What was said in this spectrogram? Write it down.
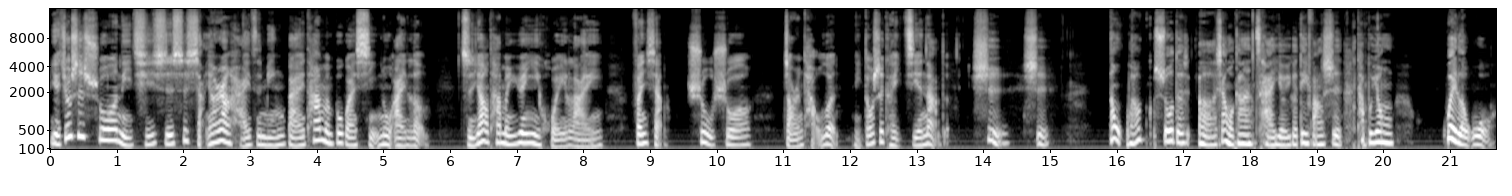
也就是说，你其实是想要让孩子明白，他们不管喜怒哀乐，只要他们愿意回来分享、诉说、找人讨论，你都是可以接纳的。是是。那我要说的，呃，像我刚才有一个地方是，他不用为了我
